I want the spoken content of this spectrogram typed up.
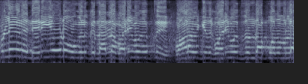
பிள்ளைகளை நெறியோடு உங்களுக்கு நல்ல வழிவகுத்து வாழ வைக்கிறதுக்கு வழிவகுத்து தந்தா போதும்ல?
